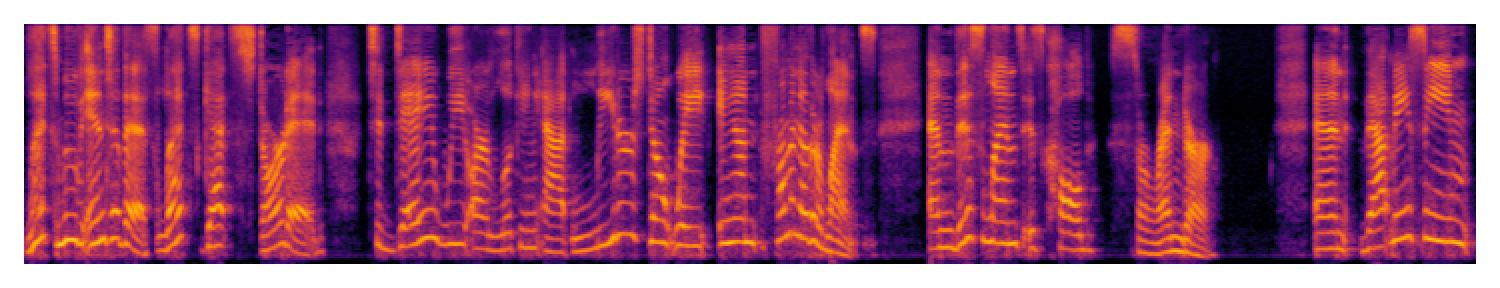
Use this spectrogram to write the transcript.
let's move into this. Let's get started. Today, we are looking at leaders don't wait and from another lens. And this lens is called surrender. And that may seem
